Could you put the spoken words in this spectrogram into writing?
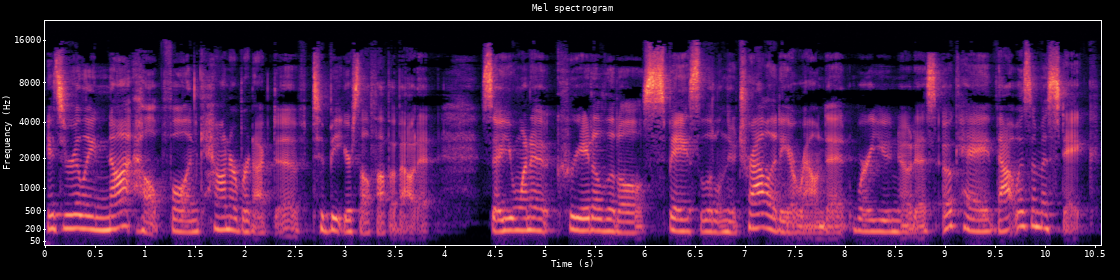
it's really not helpful and counterproductive to beat yourself up about it. So you want to create a little space, a little neutrality around it where you notice, okay, that was a mistake.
